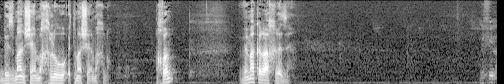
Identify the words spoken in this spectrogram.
בזמן שהם אכלו את מה שהם אכלו, נכון? ומה קרה אחרי זה? נפילה.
